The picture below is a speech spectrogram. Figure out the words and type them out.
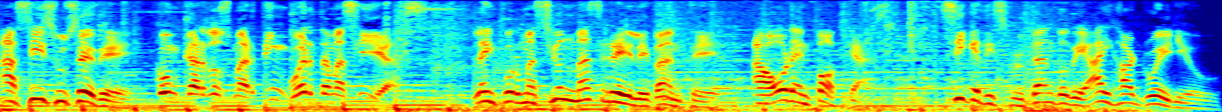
Así sucede con Carlos Martín Huerta Macías. La información más relevante ahora en podcast. Sigue disfrutando de iHeartRadio.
